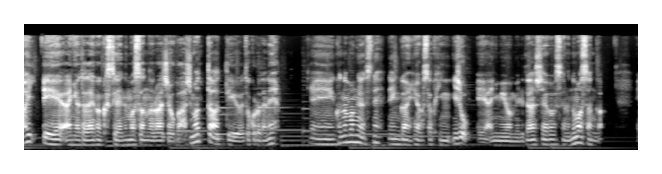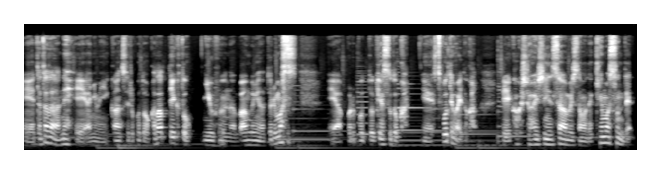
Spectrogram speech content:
はい、えー、アニオタ大学生沼さんのラジオが始まったっていうところでね、えー、この番組はですね、年間100作品以上、えー、アニメを見る男子大学生の沼さんが、えー、ただただね、えアニメに関することを語っていくというふうな番組になっております。えー、Apple Podcast とか、えー、Spotify とか、えー、各種配信サービスなどで聞けますんで、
